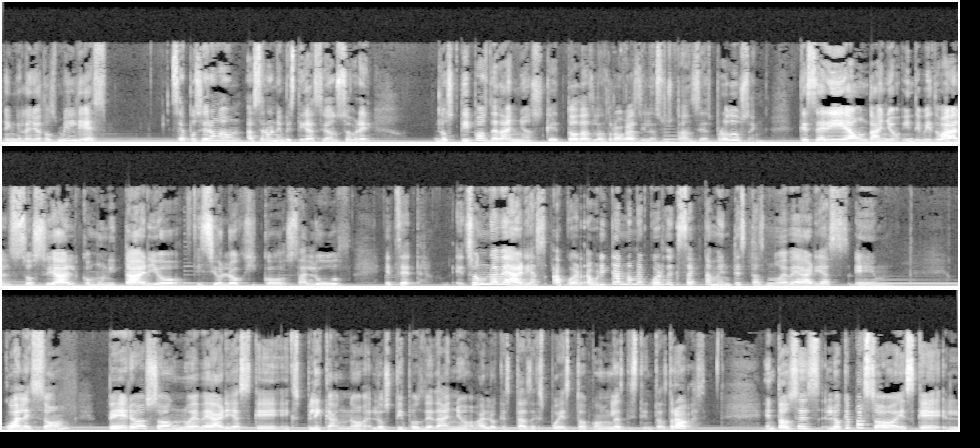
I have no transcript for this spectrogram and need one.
en el año 2010, se pusieron a hacer una investigación sobre los tipos de daños que todas las drogas y las sustancias producen, que sería un daño individual, social, comunitario, fisiológico, salud, etc. Eh, son nueve áreas, ahorita no me acuerdo exactamente estas nueve áreas em, cuáles son, pero son nueve áreas que explican los tipos de daño a lo que estás expuesto con las distintas drogas. Entonces, lo que pasó es que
